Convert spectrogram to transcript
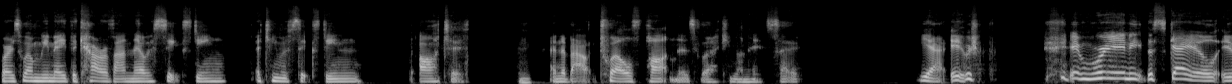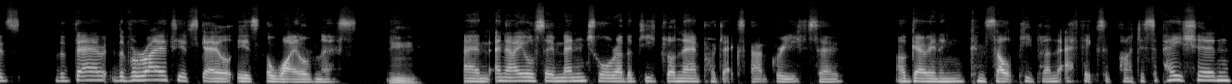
whereas when we made the caravan, there were 16, a team of 16 artists Mm. and about 12 partners working on it. So yeah, it was. it really the scale is the ver- the variety of scale is a wildness. Mm. Um, and I also mentor other people on their projects about grief. So I'll go in and consult people on the ethics of participation,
